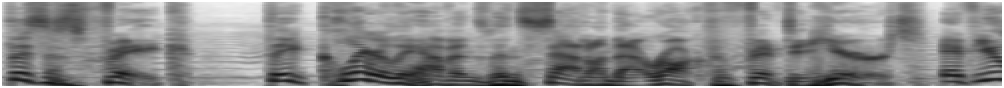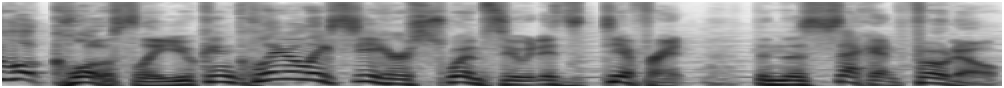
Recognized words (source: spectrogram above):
this is fake. They clearly haven't been sat on that rock for 50 years. If you look closely, you can clearly see her swimsuit is different than the second photo.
